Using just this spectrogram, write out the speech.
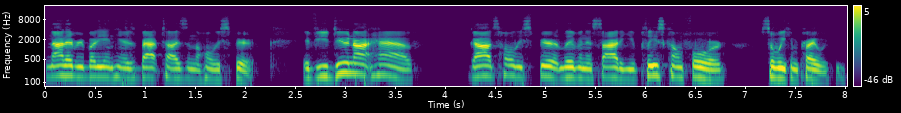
not everybody in here is baptized in the Holy Spirit. If you do not have God's Holy Spirit living inside of you, please come forward so we can pray with you.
